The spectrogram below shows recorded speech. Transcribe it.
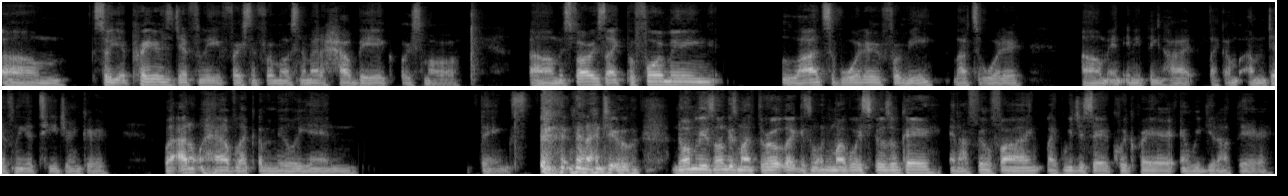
Um, so yeah, prayer is definitely first and foremost, no matter how big or small. Um, as far as like performing, lots of water for me, lots of water, um, and anything hot. Like I'm, I'm definitely a tea drinker, but I don't have like a million things than I do. Normally, as long as my throat, like as long as my voice feels okay and I feel fine, like we just say a quick prayer and we get out there,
